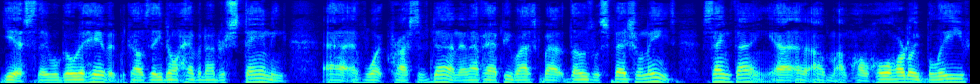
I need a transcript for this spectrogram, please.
Yes, they will go to heaven because they don't have an understanding uh, of what Christ has done. And I've had people ask about those with special needs. Same thing. I, I, I wholeheartedly believe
